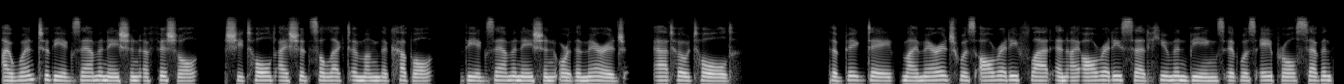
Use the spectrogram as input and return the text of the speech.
I went to the examination official, she told I should select among the couple, the examination or the marriage, Atto told. The big day, my marriage was already flat and I already said human beings it was April 7th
